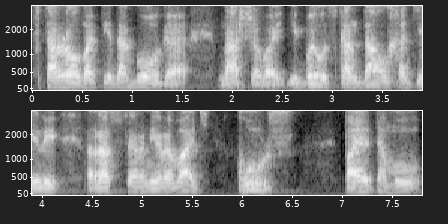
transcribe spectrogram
второго педагога нашего. И был скандал, хотели расформировать курс. Поэтому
